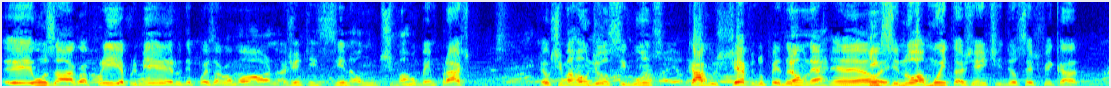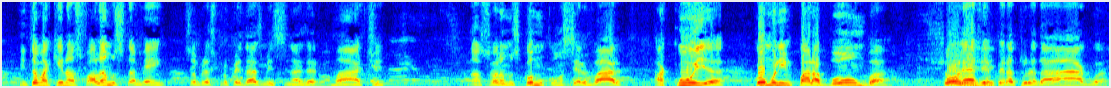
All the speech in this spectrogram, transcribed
eh, Usa água fria primeiro, depois água morna. A gente ensina um chimarrão bem prático. É o chimarrão de 11 segundos, carro-chefe do Pedrão, né? É, que ué. ensinou a muita gente e deu certificado. Então aqui nós falamos também sobre as propriedades medicinais da erva mate, nós falamos como conservar a cuia, como limpar a bomba, Show, qual é a hein, gente? temperatura da água.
